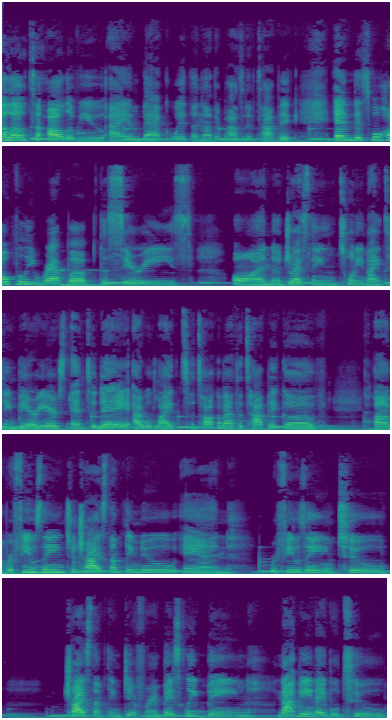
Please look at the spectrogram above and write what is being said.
Hello to all of you. I am back with another positive topic, and this will hopefully wrap up the series on addressing 2019 barriers. And today I would like to talk about the topic of um, refusing to try something new and refusing to try something different. Basically, being not being able to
